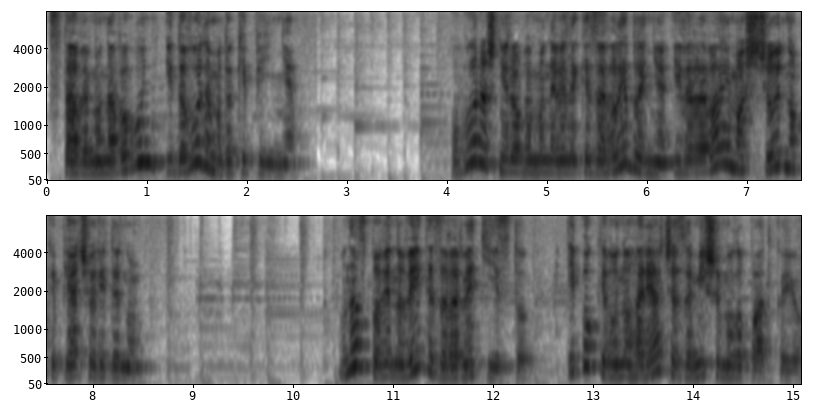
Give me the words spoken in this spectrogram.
Ставимо на вогонь і доводимо до кипіння. У борошні робимо невелике заглиблення і виливаємо щойно кип'ячу рідину. У нас повинно вийти заверне тісто. І поки воно гаряче, замішуємо лопаткою.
